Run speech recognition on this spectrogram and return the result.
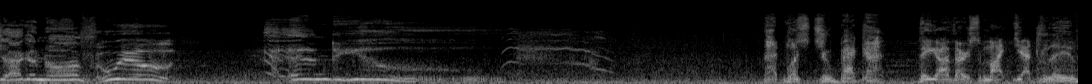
Jagganoth will end you. That was Chewbacca. The others might yet live.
